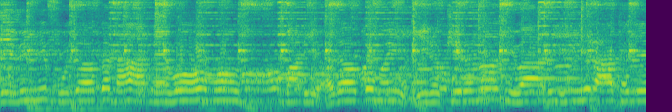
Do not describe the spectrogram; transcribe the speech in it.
દેવી પૂજક ના નેવો મારી હડકમય હીર કિરણ દિવાળી રાખજે.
